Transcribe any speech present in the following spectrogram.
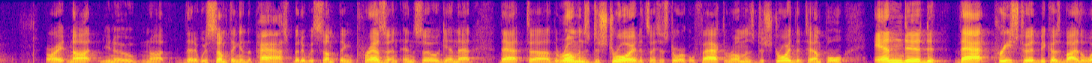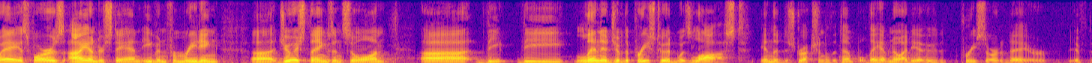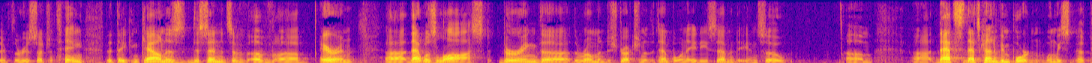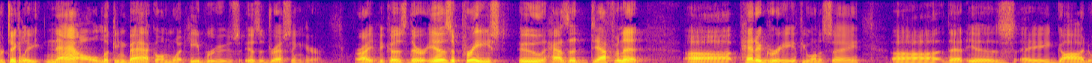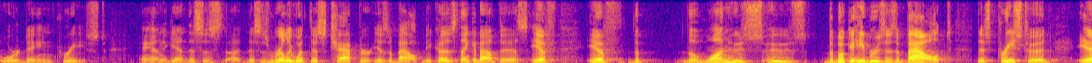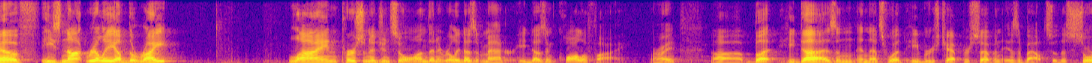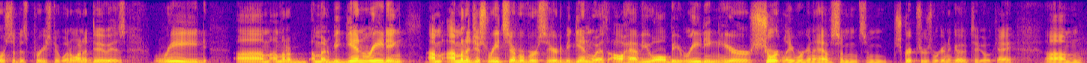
All right, not, you know, not that it was something in the past, but it was something present. And so, again, that, that uh, the Romans destroyed, it's a historical fact, the Romans destroyed the temple, ended that priesthood, because, by the way, as far as I understand, even from reading uh, Jewish things and so on, uh, the, the lineage of the priesthood was lost in the destruction of the temple. They have no idea who the priests are today or if, if there is such a thing, that they can count as descendants of, of uh, Aaron, uh, that was lost during the, the Roman destruction of the temple in AD 70. And so um, uh, that's, that's kind of important when we, uh, particularly now, looking back on what Hebrews is addressing here, all right? Because there is a priest who has a definite uh, pedigree, if you want to say, uh, that is a God ordained priest. And again, this is, uh, this is really what this chapter is about. Because think about this if, if the, the one who's, who's the book of Hebrews is about, this priesthood, if he's not really of the right line, personage, and so on, then it really doesn't matter. He doesn't qualify, all right? Uh, but he does, and, and that's what Hebrews chapter 7 is about. So, the source of his priesthood. What I want to do is read, um, I'm going to I'm to begin reading. I'm, I'm going to just read several verses here to begin with. I'll have you all be reading here shortly. We're going to have some, some scriptures we're going to go to, okay? Um,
